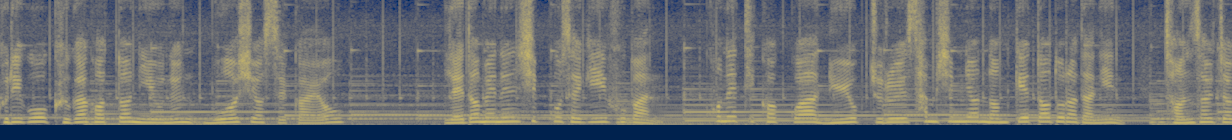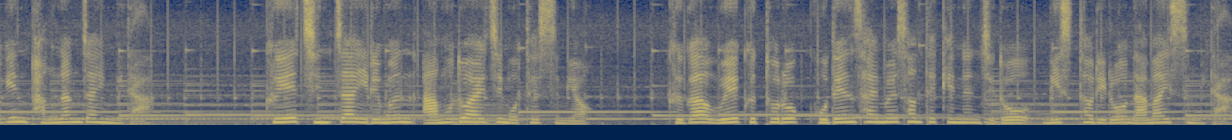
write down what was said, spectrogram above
그리고 그가 걷던 이유는 무엇이었을까요? 레더맨은 19세기 후반 코네티컷과 뉴욕주를 30년 넘게 떠돌아다닌 전설적인 방랑자입니다. 그의 진짜 이름은 아무도 알지 못했으며 그가 왜 그토록 고된 삶을 선택했는지도 미스터리로 남아 있습니다.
